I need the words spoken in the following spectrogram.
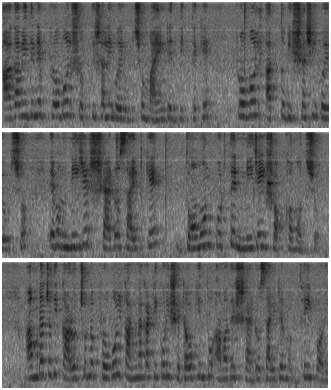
আগামী দিনে প্রবল শক্তিশালী হয়ে উঠছো মাইন্ডের দিক থেকে। প্রবল আত্মবিশ্বাসী হয়ে উঠছো এবং নিজের শ্যাডো সাইডকে দমন করতে নিজেই সক্ষম হচ্ছ। আমরা যদি কারোর জন্য প্রবল কান্নাকাটি করি, সেটাও কিন্তু আমাদের শ্যাডো সাইডের মধ্যেই পড়ে,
